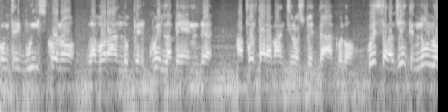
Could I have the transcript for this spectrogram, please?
contribuiscono lavorando per quella band a portare avanti uno spettacolo. Questo la gente non lo,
